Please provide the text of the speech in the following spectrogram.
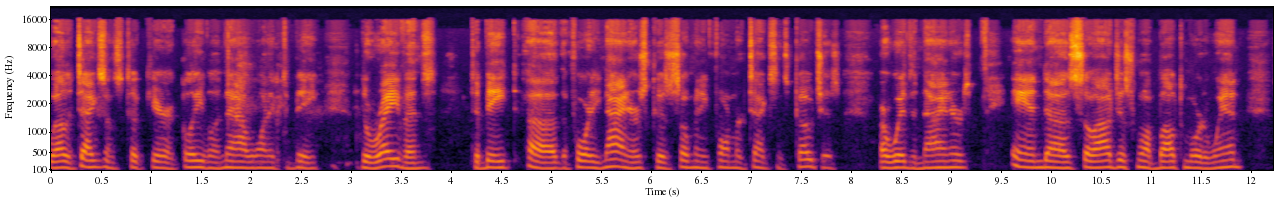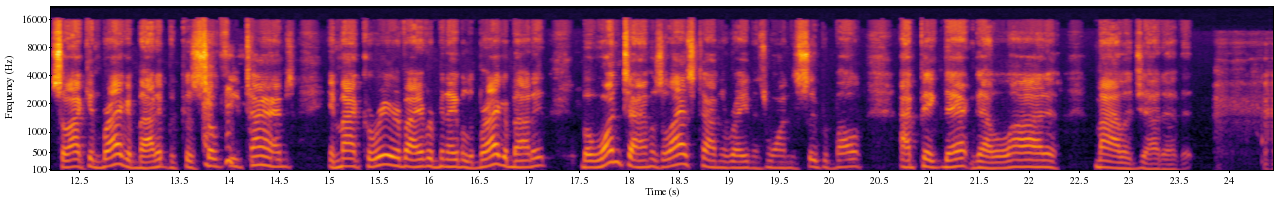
Well, the Texans took care of Cleveland. Now I want it to be the Ravens to beat uh, the 49ers because so many former Texans coaches are with the Niners. And uh, so I just want Baltimore to win so I can brag about it because so few times in my career have I ever been able to brag about it. But one time was the last time the Ravens won the Super Bowl. I picked that and got a lot of mileage out of it.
